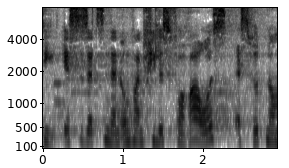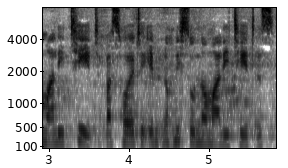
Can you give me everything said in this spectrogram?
die Gäste setzen dann irgendwann vieles voraus. Es wird Normalität, was heute eben noch nicht so Normalität ist.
